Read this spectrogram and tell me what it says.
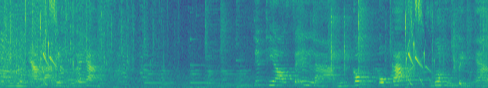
Cho nên được nha, 8 điểm rưỡi nha Tiếp theo sẽ là ngũ cốc ô vương phủ tỉnh nha.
